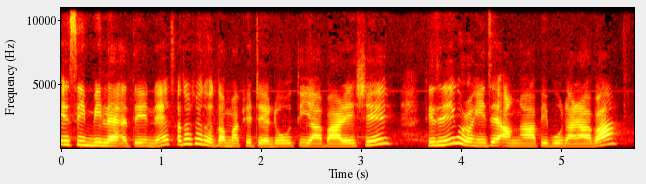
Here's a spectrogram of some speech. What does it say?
AC Milan အသင်းနဲ့စတုတ်ထုတ်သွားမှာဖြစ်တယ်လို့သိရပါတယ်ရှင်။ဒီသတင်းကိုတော့ရင်းချက်အောင်ငါပေးပို့လာတာပါ။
